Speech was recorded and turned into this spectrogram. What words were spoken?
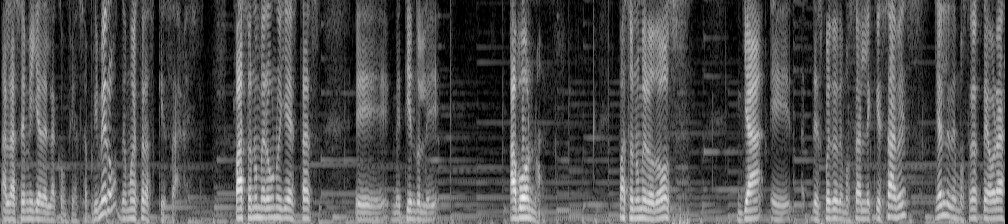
a la semilla de la confianza. Primero, demuestras que sabes. Paso número uno, ya estás eh, metiéndole abono. Paso número dos, ya eh, después de demostrarle que sabes, ya le demostraste ahora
